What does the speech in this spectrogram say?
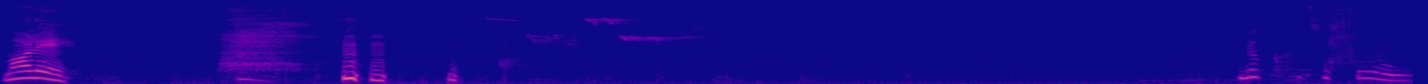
Molly. She's doing.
